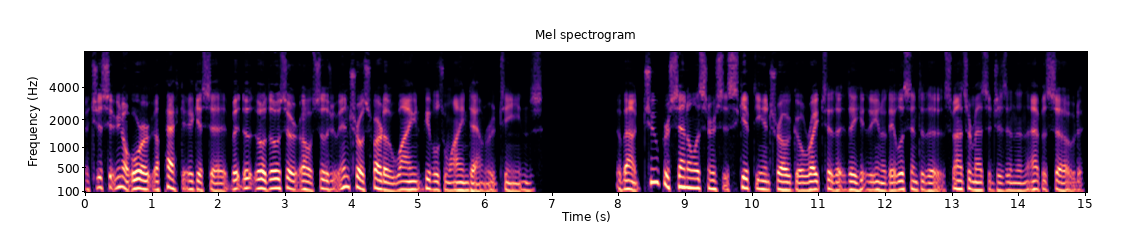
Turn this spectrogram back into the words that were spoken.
It's just, you know, or a peck, I guess, uh, but oh, those are, oh, so the intro is part of the wine, people's wind down routines. About 2% of listeners skip the intro, go right to the, they, you know, they listen to the sponsor messages and then the episode,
